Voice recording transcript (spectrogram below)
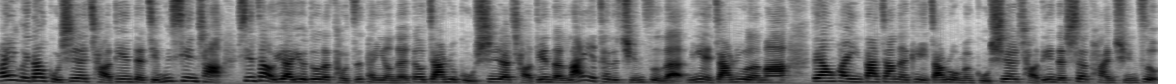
欢迎回到股市热炒店的节目现场。现在有越来越多的投资朋友呢，都加入股市热炒店的 Light 的群组了。你也加入了吗？非常欢迎大家呢，可以加入我们股市热炒店的社团群组。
